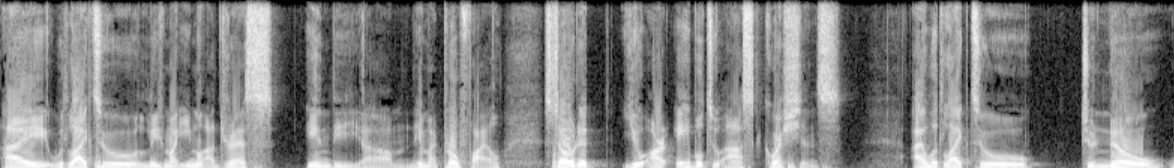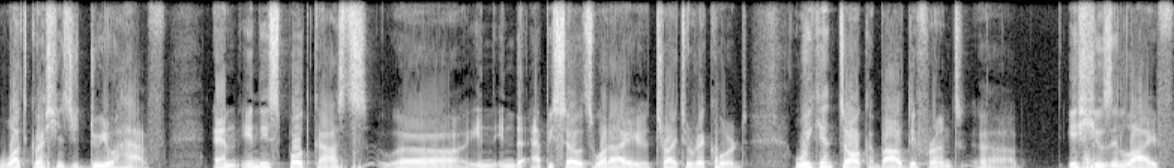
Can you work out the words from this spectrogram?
I would like to leave my email address in the um, in my profile so that you are able to ask questions. I would like to to know what questions you, do you have and in these podcasts, uh, in in the episodes, what I try to record, we can talk about different uh, issues in life.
